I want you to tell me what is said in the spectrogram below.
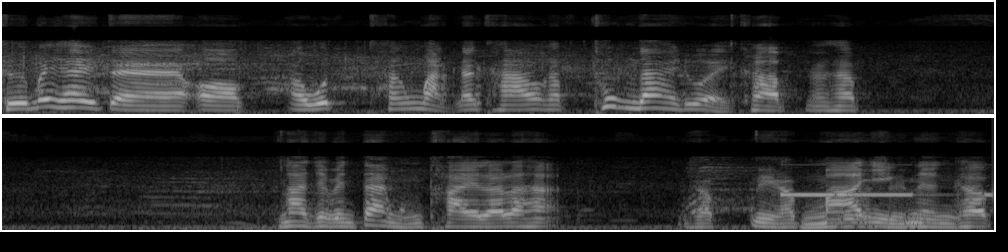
คือไม่ใช่แต่ออกอาวุธทั้งหมัดและเท้าครับ ทุ่มได้ด้วยครับ นะครับ น่าจะเป็นแต้มของไทยแล้วละฮะครับนี่ครับมาอีกหนึ่งครับ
